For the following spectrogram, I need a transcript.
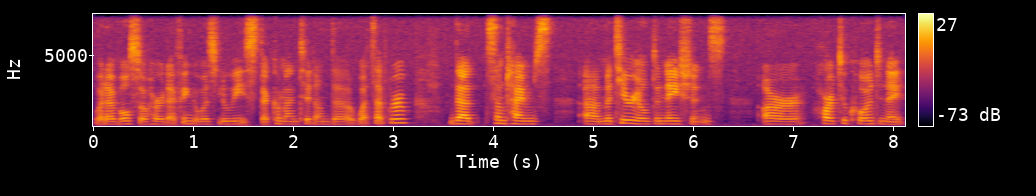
what I've also heard, I think it was Louise that commented on the WhatsApp group that sometimes uh, material donations are hard to coordinate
